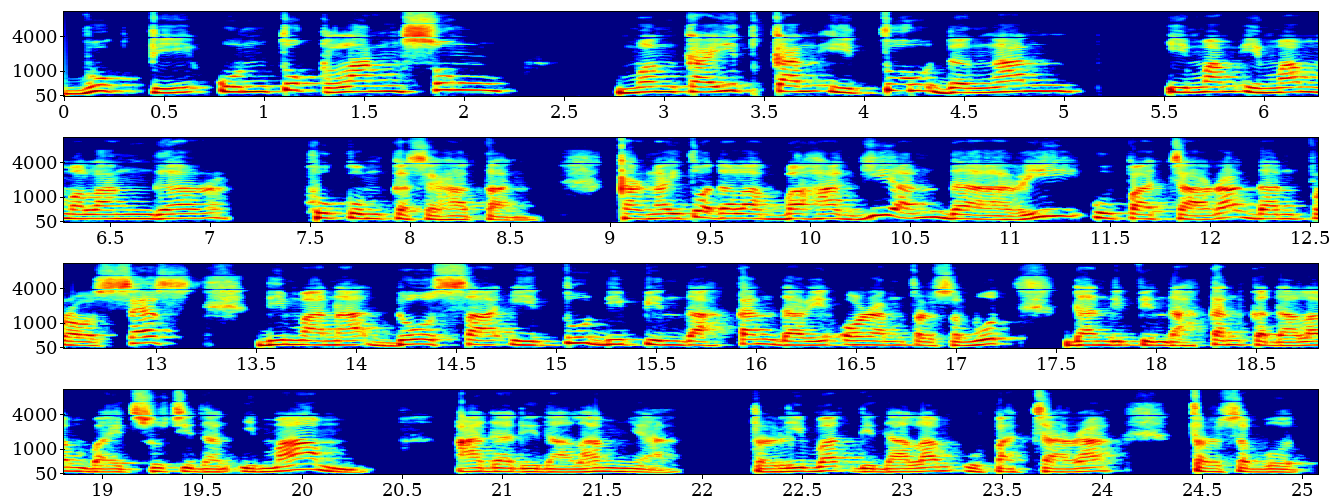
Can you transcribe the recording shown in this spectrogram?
bukti untuk langsung mengkaitkan itu dengan imam-imam melanggar hukum kesehatan. Karena itu adalah bahagian dari upacara dan proses di mana dosa itu dipindahkan dari orang tersebut dan dipindahkan ke dalam bait suci dan imam ada di dalamnya terlibat di dalam upacara tersebut.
